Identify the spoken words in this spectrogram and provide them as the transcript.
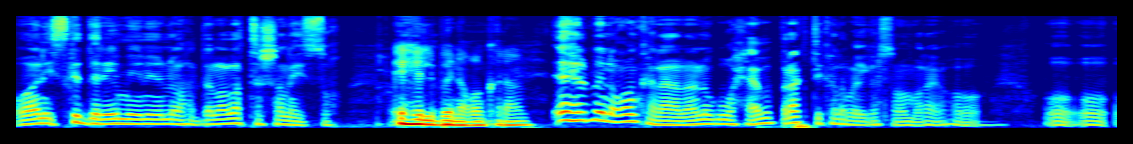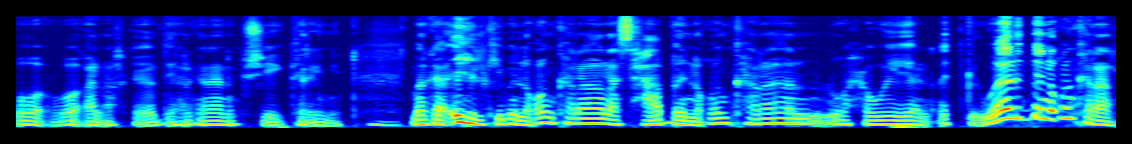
oo aan iska dareemaynin oo haddana la tashanayso. Ehel bay noqon karaan. Ehel bay noqon karaan. Anigu waxyaaba practical ba iga soo maray oo oo aan arkay oo dee halkan aanan ku sheegi karaynin. Marka ehelkii bay noqon karaan asxaab bay noqon karaan waxa weeyaan cid waalid bay noqon karaan.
